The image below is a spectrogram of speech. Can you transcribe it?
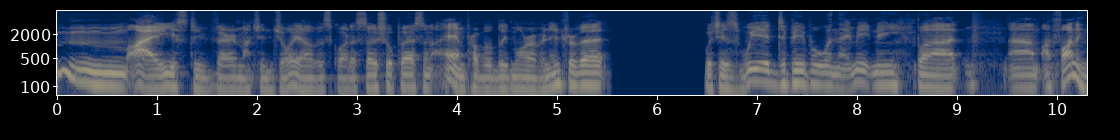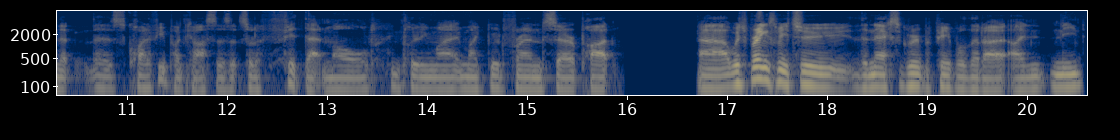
Mm, I used to very much enjoy. I was quite a social person. I am probably more of an introvert, which is weird to people when they meet me. But um, I'm finding that there's quite a few podcasters that sort of fit that mold, including my, my good friend Sarah Putt. Uh, which brings me to the next group of people that I, I need to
